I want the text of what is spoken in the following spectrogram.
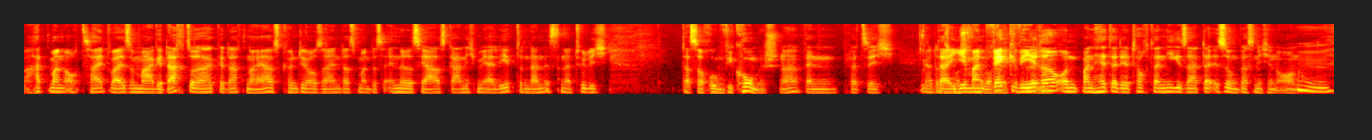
hat man auch zeitweise mal gedacht oder hat gedacht, naja, es könnte ja auch sein, dass man das Ende des Jahres gar nicht mehr erlebt und dann ist natürlich das auch irgendwie komisch, ne? wenn plötzlich ja, da jemand weg wäre werden. und man hätte der Tochter nie gesagt, da ist irgendwas nicht in Ordnung. Mhm.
